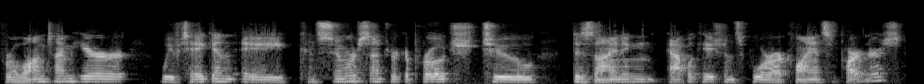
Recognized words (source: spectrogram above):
For a long time here, we've taken a consumer-centric approach to designing applications for our clients and partners.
